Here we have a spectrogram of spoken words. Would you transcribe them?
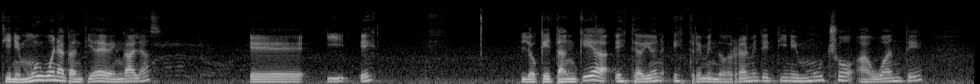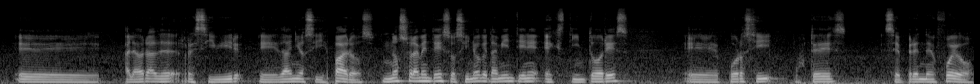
tiene muy buena cantidad de bengalas. Eh, y es lo que tanquea este avión es tremendo. Realmente tiene mucho aguante. Eh, a la hora de recibir eh, daños y disparos. No solamente eso, sino que también tiene extintores eh, por si ustedes se prenden fuego.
